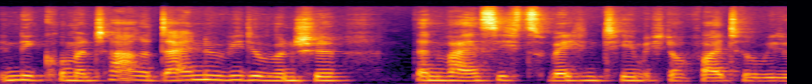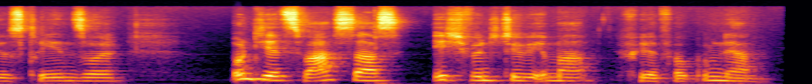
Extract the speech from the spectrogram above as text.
in die Kommentare deine Videowünsche. Dann weiß ich, zu welchen Themen ich noch weitere Videos drehen soll. Und jetzt war's das. Ich wünsche dir wie immer viel Erfolg im Lernen.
